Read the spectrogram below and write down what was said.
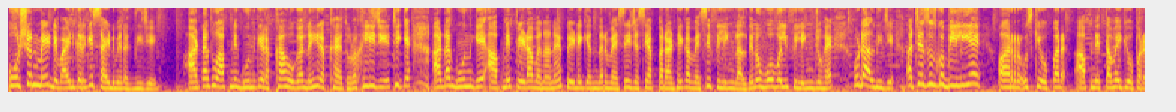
पोर्शन में डिवाइड करके साइड में रख दीजिए। आटा तो आपने गूंद के रखा होगा, नहीं रखा है तो रख लीजिए, ठीक है? आटा गूंद के आपने पेड़ा बनाना है, पेड़े के अंदर वैसे जैसे आप पराठे का वैसे फिलिंग डालते ना वो वाली फिलिंग जो है, वो डाल दीजिए। अच्छे से उसको बीलिए और उसके ऊपर आपने तवे के ऊपर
